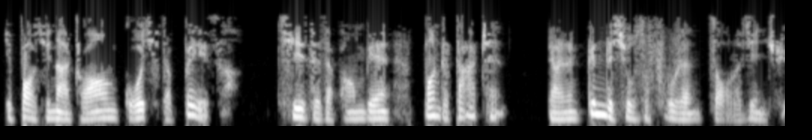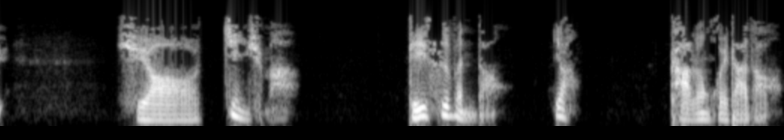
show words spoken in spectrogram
也抱起那床裹起的被子，妻子在旁边帮着搭衬，两人跟着休斯夫人走了进去。需要进去吗？迪斯问道：“呀。”卡伦回答道：“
